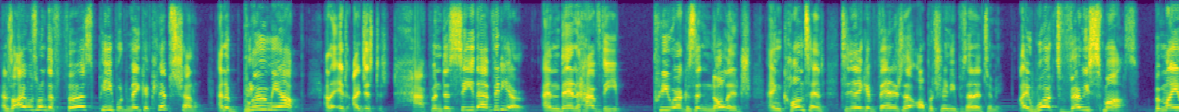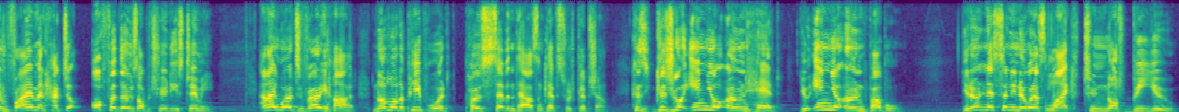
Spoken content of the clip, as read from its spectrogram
And so I was one of the first people to make a clips channel. And it blew me up. And it, I just happened to see that video and then have the prerequisite knowledge and content to take advantage of that opportunity presented to me. I worked very smart, but my environment had to offer those opportunities to me. And I worked very hard. Not a lot of people would post 7,000 clips to a clip channel. Because you're in your own head, you're in your own bubble. You don't necessarily know what it's like to not be you.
